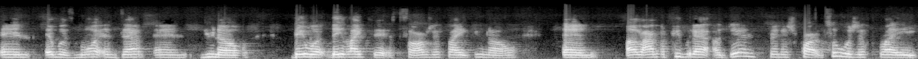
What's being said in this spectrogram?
and it was more in depth and, you know, they were they liked it. So I was just like, you know, and a lot of people that again finished part two was just like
